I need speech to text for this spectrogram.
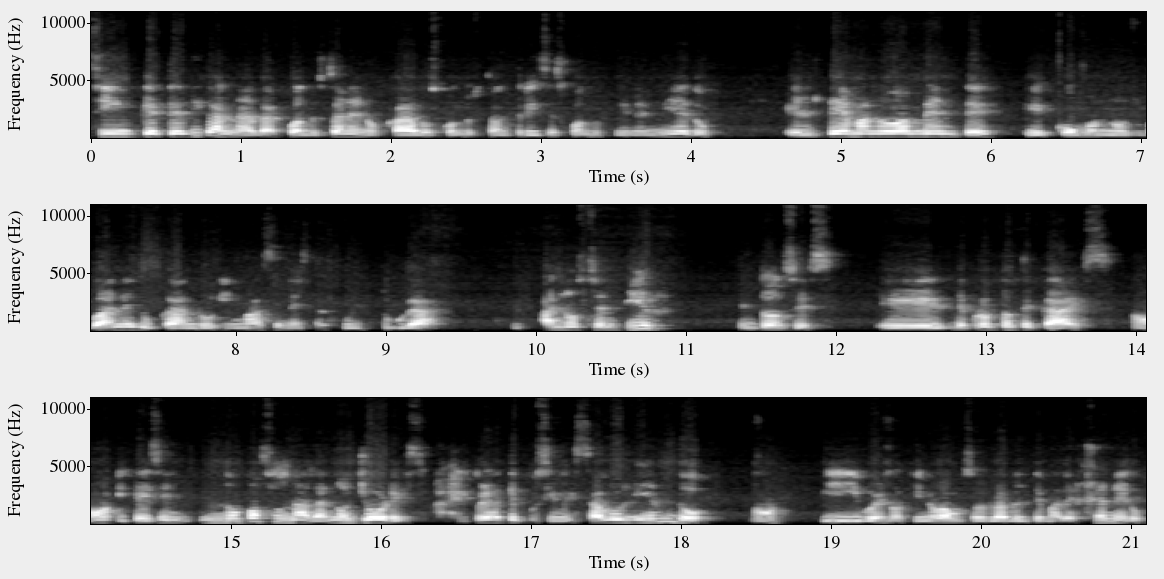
sin que te digan nada cuando están enojados, cuando están tristes, cuando tienen miedo. El tema nuevamente que como nos van educando y más en esta cultura a no sentir. Entonces, eh, de pronto te caes, ¿no? Y te dicen, no pasó nada, no llores. Ay, espérate, pues si me está doliendo, ¿no? Y bueno, aquí no vamos a hablar del tema de género,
